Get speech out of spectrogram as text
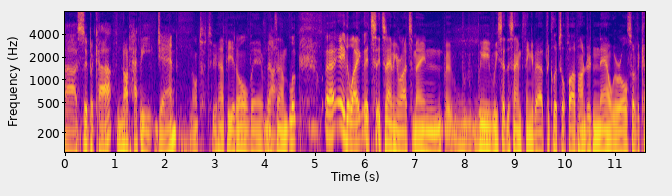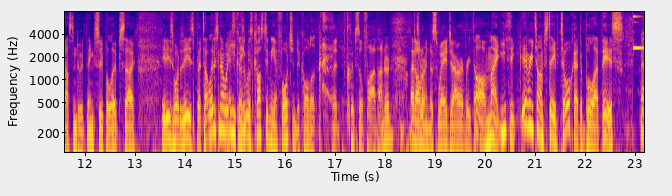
uh, Supercar not happy, Jan. not too happy at all there. But No. um, look, uh, either way, it's it's naming rights. I mean, we we said the same thing about the Clipsal 500, and now we're all sort of accustomed to it being Superloop. So it is what it is. But uh, let us know what Yes, you because think. it was costing me a fortune to call it the Clipsal 500 That's dollar right. in the swear jar every time. Oh, mate, you think every time Steve Talk had to pull out this.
